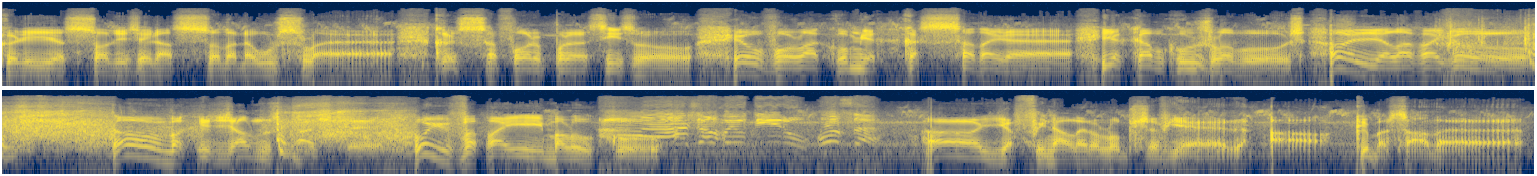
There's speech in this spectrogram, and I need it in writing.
queria só dizer à sua dona Úrsula que se for preciso, eu vou lá com a minha caçadeira e acabo com os lobos. Olha, lá vai um. Toma que já almoçaste. Uiva para aí, maluco. Ah, já foi o tiro, ouça. Ai, afinal era o Lobo Xavier. Ah, que maçada.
